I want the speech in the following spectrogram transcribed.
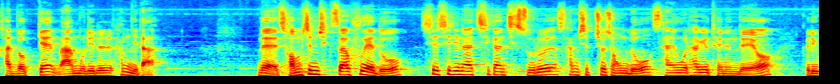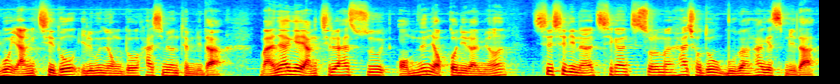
가볍게 마무리를 합니다. 네, 점심 식사 후에도 치실이나 치간 칫솔을 30초 정도 사용을 하게 되는데요. 그리고 양치도 1분 정도 하시면 됩니다. 만약에 양치를 할 수 없는 여건이라면 치실이나 치간 칫솔만 하셔도 무방하겠습니다.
